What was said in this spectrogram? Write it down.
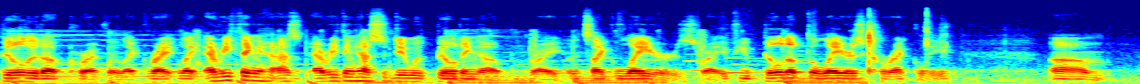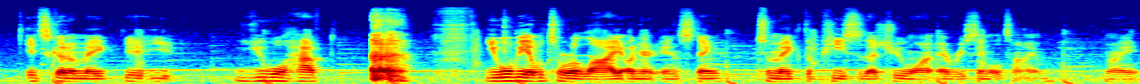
build it up correctly like right like everything has everything has to do with building up right? It's like layers right? If you build up the layers correctly um, it's gonna make you, you will have to you will be able to rely on your instinct to make the pieces that you want every single time right?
